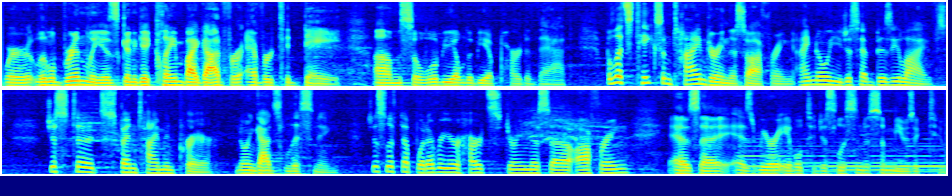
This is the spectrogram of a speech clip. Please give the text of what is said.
where little Brinley is going to get claimed by God forever today. Um, so we'll be able to be a part of that. But let's take some time during this offering. I know you just have busy lives, just to spend time in prayer knowing God's listening. Just lift up whatever your hearts during this uh, offering as, uh, as we are able to just listen to some music too.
